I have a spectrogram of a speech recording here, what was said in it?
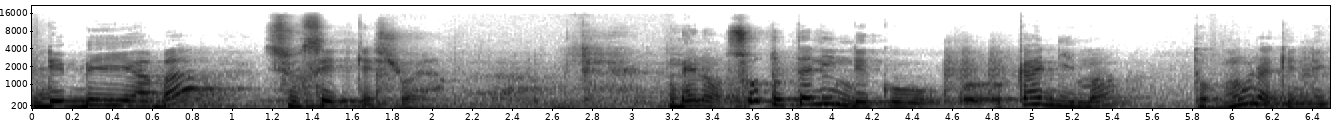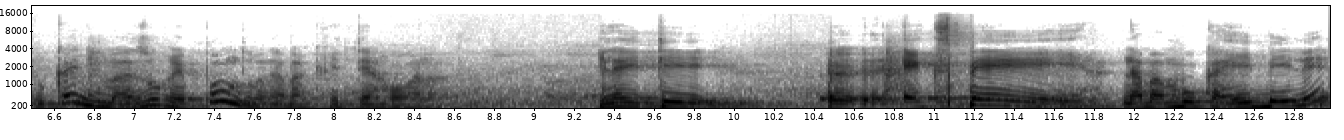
des béaba sur cette question-là. Maintenant, sur Totali Ndeko euh, Kadima, tout le monde a Ndeko Kadima a répondre à critères. Il a été euh, expert dans Bamboka Ebele,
